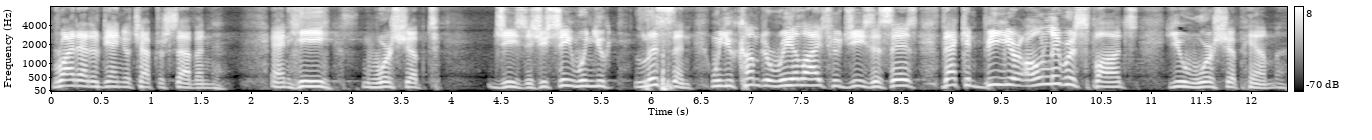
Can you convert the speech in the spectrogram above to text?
right out of Daniel chapter 7. And he worshiped Jesus. You see, when you listen, when you come to realize who Jesus is, that can be your only response. You worship him.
